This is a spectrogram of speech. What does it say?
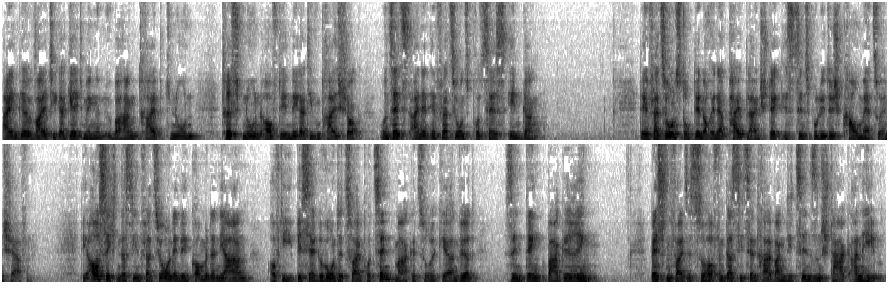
Ein gewaltiger Geldmengenüberhang treibt nun, trifft nun auf den negativen Preisschock und setzt einen Inflationsprozess in Gang. Der Inflationsdruck, der noch in der Pipeline steckt, ist zinspolitisch kaum mehr zu entschärfen. Die Aussichten, dass die Inflation in den kommenden Jahren auf die bisher gewohnte 2%-Marke zurückkehren wird, sind denkbar gering. Bestenfalls ist zu hoffen, dass die Zentralbanken die Zinsen stark anheben,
